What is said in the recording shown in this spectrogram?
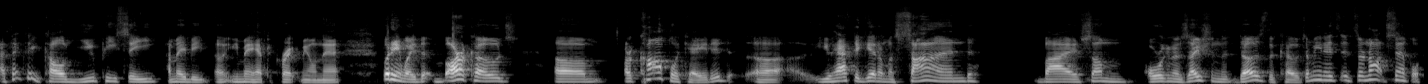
I think they called UPC. I may be, uh, you may have to correct me on that. But anyway, the barcodes um, are complicated. Uh, you have to get them assigned by some organization that does the codes. I mean, it's, it's they're not simple.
